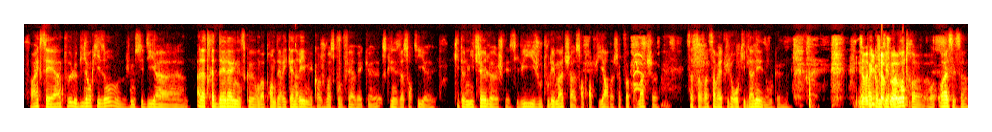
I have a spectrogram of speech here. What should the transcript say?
c'est vrai que c'est un peu le bilan qu'ils ont. Je me suis dit à, la trade deadline, est-ce qu'on va prendre Derrick Henry? Mais quand je vois ce qu'on fait avec ce qu'il nous a sorti Keaton Mitchell, euh, je fais, si lui il joue tous les matchs à 138 yards à chaque fois par match, euh, ça, ça, va être lui le rookie de l'année. Donc, euh. comme dirait l'autre, ouais, c'est ça.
